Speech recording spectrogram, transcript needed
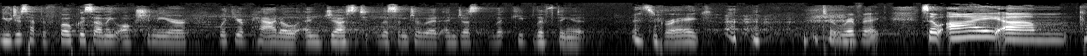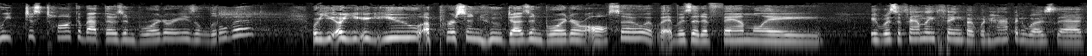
You just have to focus on the auctioneer with your paddle and just listen to it and just li- keep lifting it. That's great. Terrific. So I um, can we just talk about those embroideries a little bit? Were you are you, you a person who does embroider also? Was it a family? It was a family thing, but what happened was that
